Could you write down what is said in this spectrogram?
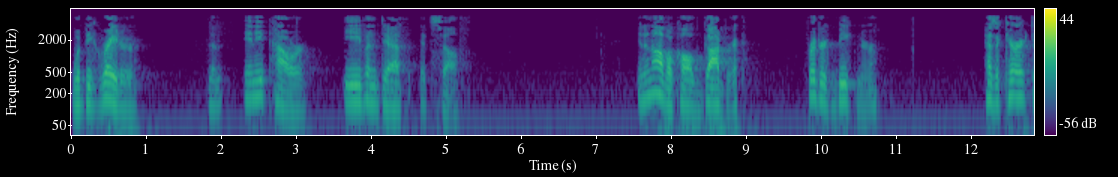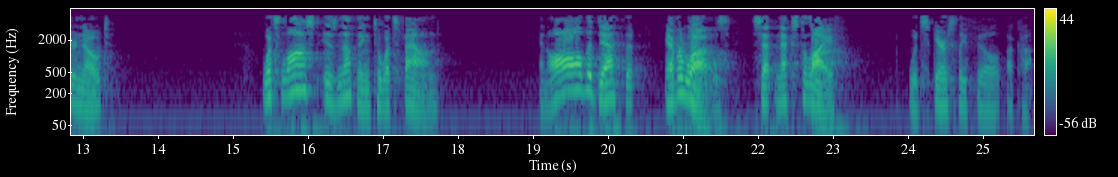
would be greater than any power, even death itself. In a novel called Godric, Frederick Buechner has a character note What's lost is nothing to what's found, and all the death that ever was set next to life would scarcely fill a cup.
